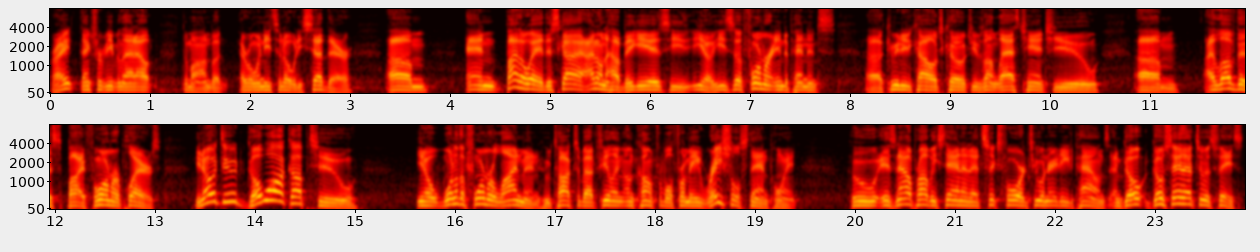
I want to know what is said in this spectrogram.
right? Thanks for beeping that out, Damon, but everyone needs to know what he said there. Um, and by the way, this guy, I don't know how big he is. He, you know, he's a former Independence uh, community college coach. He was on Last Chance U. Um, I love this by former players. You know what, dude? Go walk up to, you know, one of the former linemen who talks about feeling uncomfortable from a racial standpoint, who is now probably standing at 6'4 and 280 pounds, and go go say that to his face.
